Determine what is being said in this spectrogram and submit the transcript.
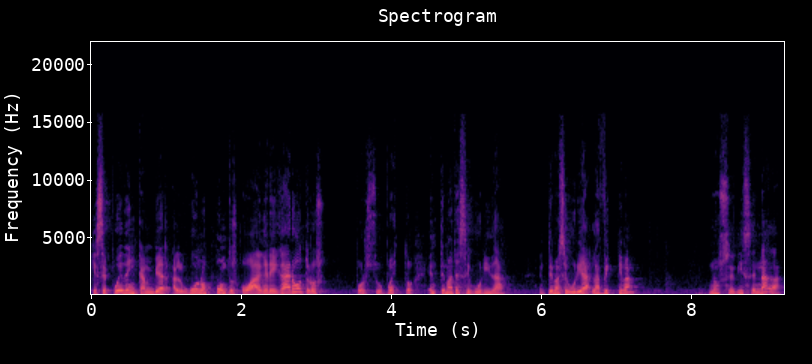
Que se pueden cambiar algunos puntos o agregar otros, por supuesto, en temas de seguridad. En temas de seguridad, las víctimas no se dice nada.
